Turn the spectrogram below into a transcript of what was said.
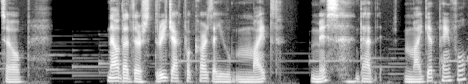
So now that there's 3 jackpot cards that you might miss, that might get painful.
